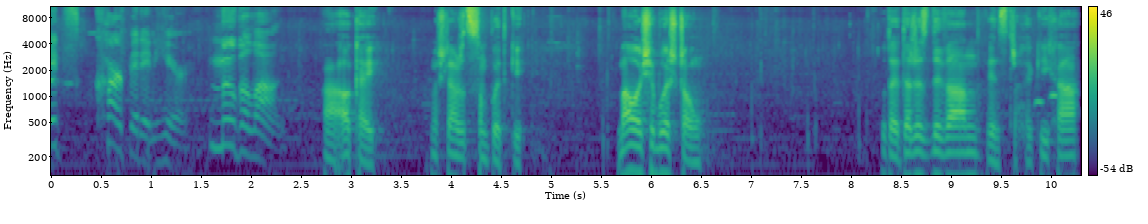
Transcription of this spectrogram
It's carpet in here. Move along. A, okej. Myślałem, że to są płytki. Mało się błyszczą. Tutaj też jest dywan, więc trochę kicha.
